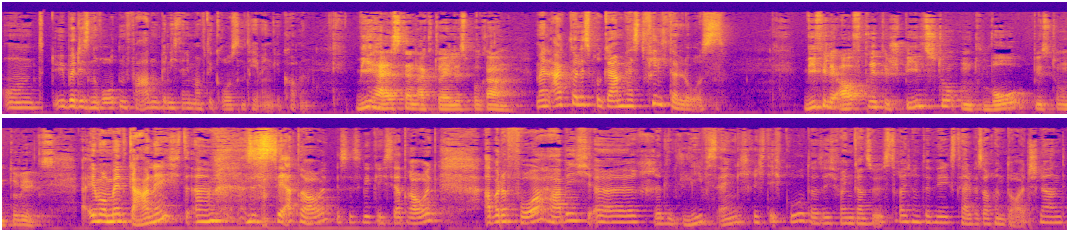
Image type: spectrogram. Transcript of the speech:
und über diesen roten Faden bin ich dann immer auf die großen Themen gekommen. Wie heißt dein aktuelles Programm? Mein aktuelles Programm heißt Filterlos. Wie viele Auftritte spielst du und wo bist du unterwegs? Im Moment gar nicht. Ähm, es ist sehr traurig, es ist wirklich sehr traurig. Aber davor habe ich, äh, lief es eigentlich richtig gut. Also ich war in ganz Österreich unterwegs, teilweise auch in Deutschland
